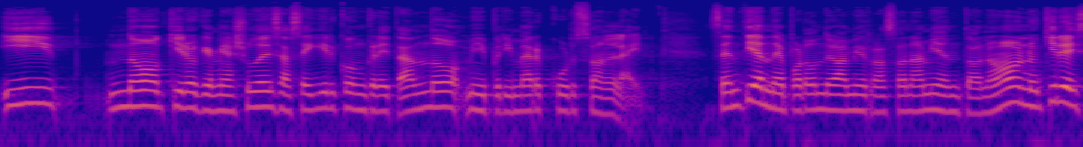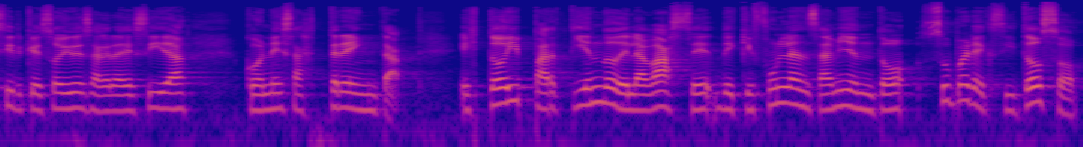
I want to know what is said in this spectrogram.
y no quiero que me ayudes a seguir concretando mi primer curso online. Se entiende por dónde va mi razonamiento, ¿no? No quiere decir que soy desagradecida con esas 30 estoy partiendo de la base de que fue un lanzamiento súper exitoso.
